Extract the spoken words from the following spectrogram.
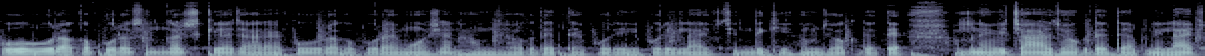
पूरा का पूरा संघर्ष किया जा रहा है, पूरा का पूरा इमोशन हम झोंक देते हैं, पूरी की पूरी लाइफ ज़िंदगी हम झोंक देते हैं, अपने विचार झोंक देते हैं, अपनी लाइफ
